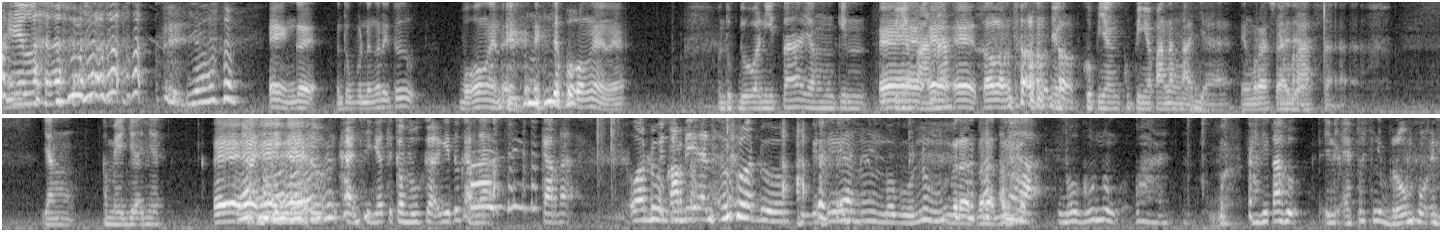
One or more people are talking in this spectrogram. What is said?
Ya elah. ya. Eh enggak, untuk pendengar itu bohongan ya. itu bohongan ya. Untuk dua wanita yang mungkin Eh, kupingnya eh, panas. eh, tolong, tolong, yang tolong. kuping yang kupingnya panas Hmm. aja. Yang merasa yang aja. merasa. Yang kemejanya Eh, eh, eh, kancingnya eh. tuh kancingnya tuh kebuka gitu karena karena Waduh, Kegedean. karena waduh, kegedean nih bawa gunung. berat, berat, berat. Wah, bawa gunung. Wah. Kasih tahu. Ini Everest ini Bromo ini.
